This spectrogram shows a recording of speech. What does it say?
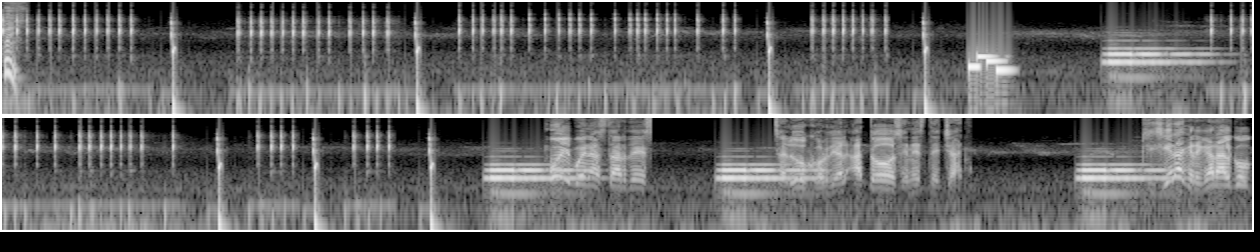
¡Uy! Muy buenas tardes. Saludo cordial a todos en este chat. Quisiera agregar algo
